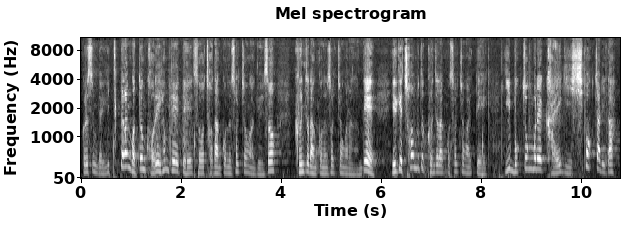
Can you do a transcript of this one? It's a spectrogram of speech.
그렇습니다. 이 특별한 어떤 거래 형태에 대해서 저당권을 설정하기 위해서 근저당권을 설정을 하는데 이렇게 처음부터 근저당권 설정할 때 이 목적물의 가액이 10억짜리다.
